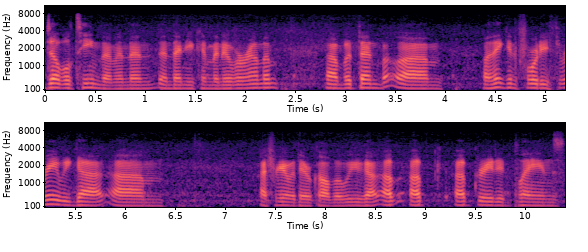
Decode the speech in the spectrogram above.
double team them, and then and then you can maneuver around them. Uh, but then, um, I think in '43 we got. Um, I forget what they were called, but we got up, up upgraded planes,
